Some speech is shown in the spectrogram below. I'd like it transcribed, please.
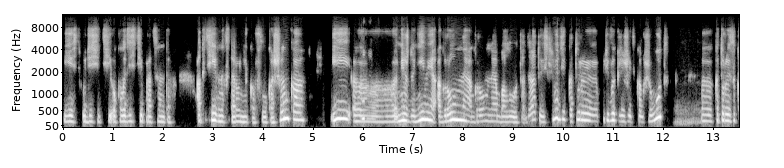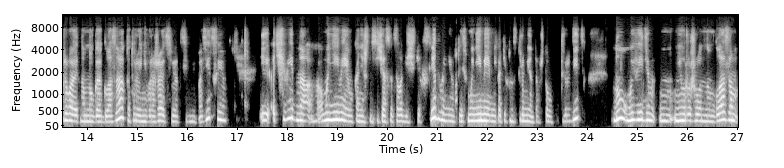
есть у 10, около 10% активных сторонников Лукашенко, и э, между ними огромное-огромное болото, да, то есть люди, которые привыкли жить как живут, э, которые закрывают на многое глаза, которые не выражают свои активные позиции. И, очевидно, мы не имеем, конечно, сейчас социологических исследований, то есть мы не имеем никаких инструментов, чтобы подтвердить, но мы видим невооруженным глазом,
